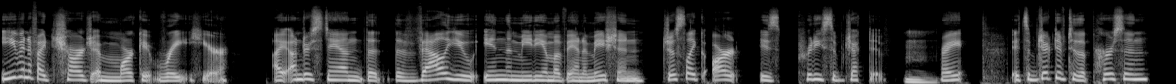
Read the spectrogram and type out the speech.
even if I charge a market rate here, I understand that the value in the medium of animation, just like art, is pretty subjective, Mm. right? It's subjective to the person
